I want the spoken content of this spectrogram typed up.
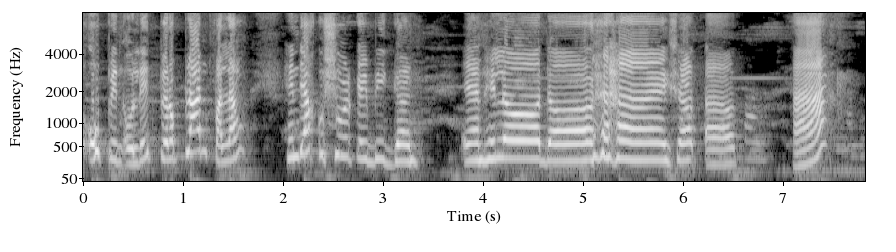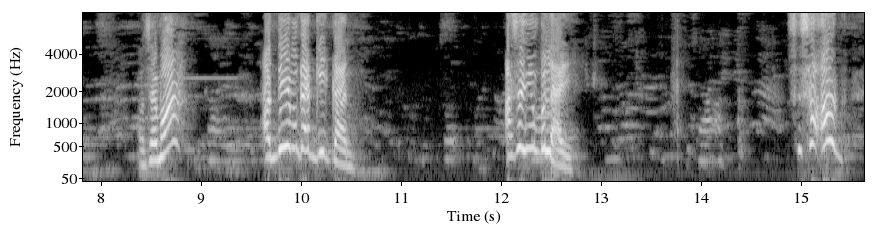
i-open ulit pero plan pa lang. Hindi ako sure kaibigan. Ayan, hello dog. Hi, shout out. Ha? Ano sa mo? Ah, di mo kagikan. Asan yung balay? Sa saag.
